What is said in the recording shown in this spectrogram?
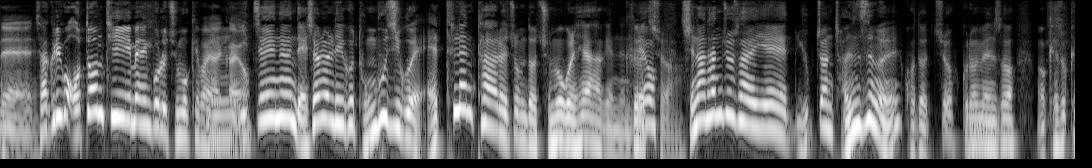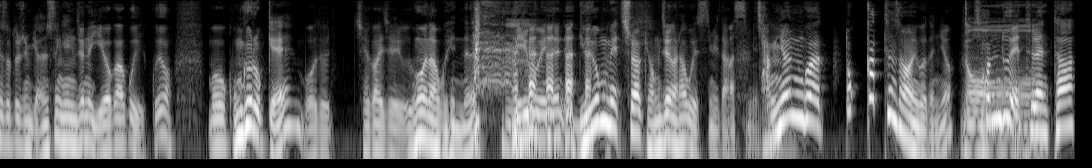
네. 자, 그리고 어떤 팀의 행보를 주목해 봐야 할까요? 음, 이제는 내셔널리그 동부지구의 애틀랜타를 좀 더 주목을 해야 하겠는데요. 그렇죠. 지난 한 주 사이에 6전 전승을 거뒀죠. 그러면서 음. 어, 계속해서도 좀 연승 행진을 이어가고 있고요. 뭐 공교롭게 뭐도 제가 이제 응원하고 있는 밀고 있는 뉴욕 매치와 경쟁을 하고 있습니다. 맞습니다. 작년과 똑같은 상황이거든요. 어. 선두 애틀랜타,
